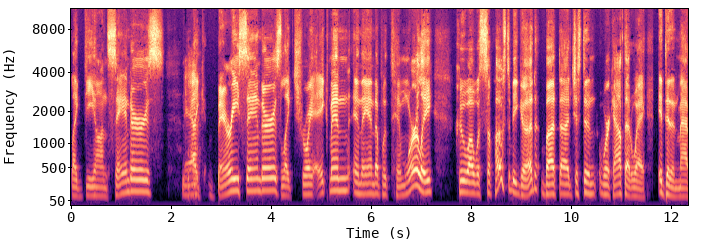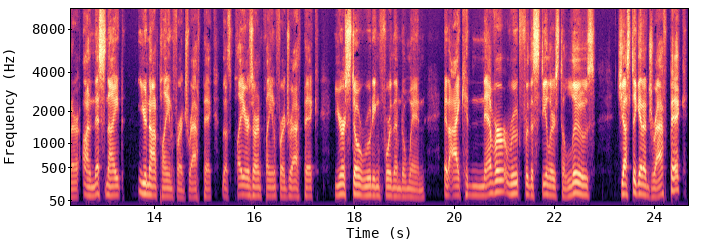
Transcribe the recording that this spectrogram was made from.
like Deion Sanders, yeah. like Barry Sanders, like Troy Aikman, and they end up with Tim Worley, who uh, was supposed to be good, but uh, just didn't work out that way. It didn't matter. On this night, you're not playing for a draft pick. Those players aren't playing for a draft pick. You're still rooting for them to win. And I could never root for the Steelers to lose just to get a draft pick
